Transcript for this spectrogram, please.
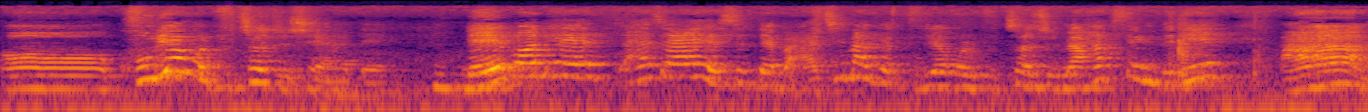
어, 구령을 붙여주셔야 돼. 네번 하자 했을 때 마지막에 구령을 붙여주면 학생들이 아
